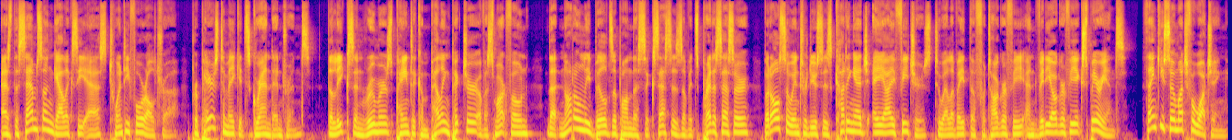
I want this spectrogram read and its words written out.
as the Samsung Galaxy S24 Ultra prepares to make its grand entrance, the leaks and rumors paint a compelling picture of a smartphone that not only builds upon the successes of its predecessor, but also introduces cutting-edge AI features to elevate the photography and videography experience. Thank you so much for watching.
